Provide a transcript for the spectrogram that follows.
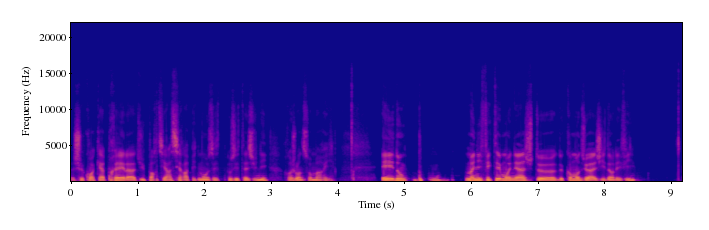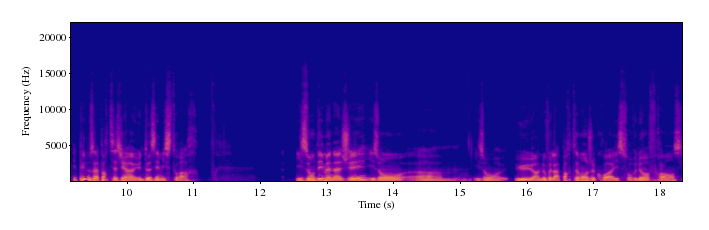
je crois qu'après, elle a dû partir assez rapidement aux États-Unis, rejoindre son mari. Et donc, magnifique témoignage de, comment Dieu agit dans les vies. Et puis, nous a partagé une deuxième histoire ils ont déménagé, ils ont, euh, ils ont eu un nouvel appartement, je crois. Ils sont venus en France.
